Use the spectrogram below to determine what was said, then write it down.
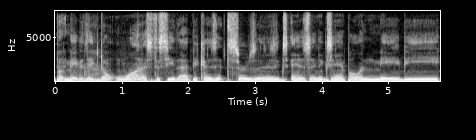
But maybe they don't want us to see that because it serves as, as an example and maybe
